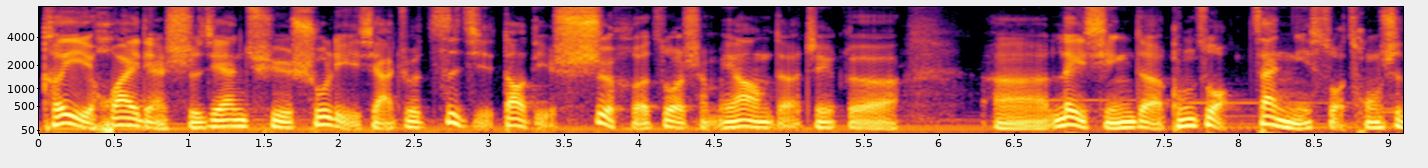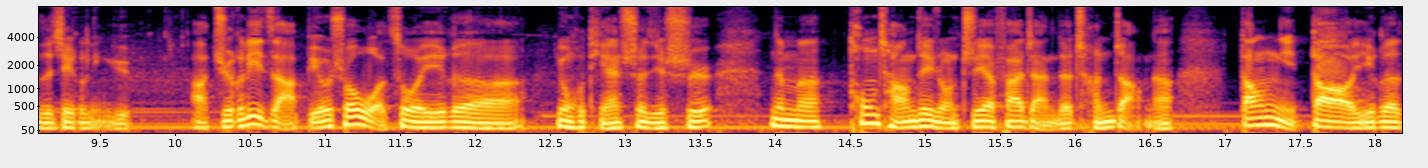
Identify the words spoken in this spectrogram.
可以花一点时间去梳理一下，就是自己到底适合做什么样的这个呃类型的工作，在你所从事的这个领域。啊，举个例子啊，比如说我作为一个用户体验设计师，那么通常这种职业发展的成长呢，当你到一个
